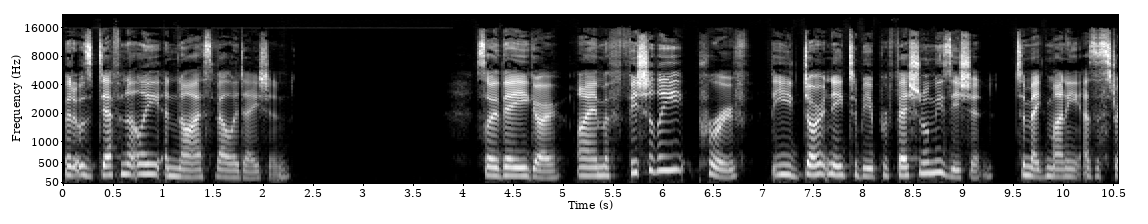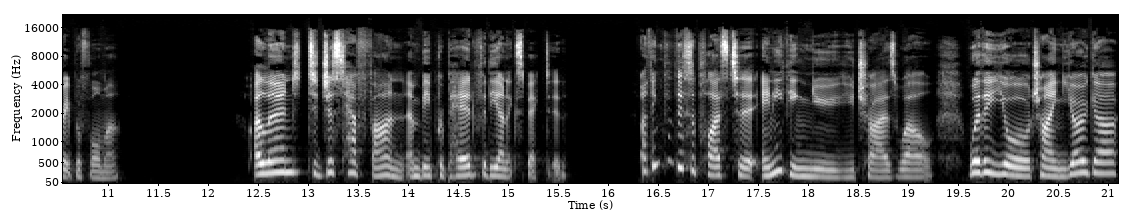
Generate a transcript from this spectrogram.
but it was definitely a nice validation. So there you go. I am officially proof that you don't need to be a professional musician to make money as a street performer. I learned to just have fun and be prepared for the unexpected. I think that this applies to anything new you try as well, whether you're trying yoga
